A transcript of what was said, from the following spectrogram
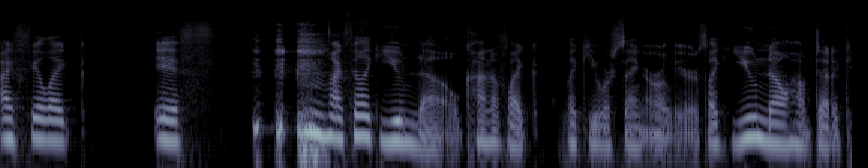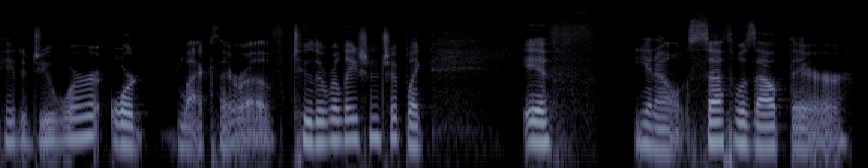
I feel like if I feel like you know, kind of like like mm-hmm. you were saying earlier, it's like you know how dedicated you were or lack thereof to the relationship. Like if you know Seth was out there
